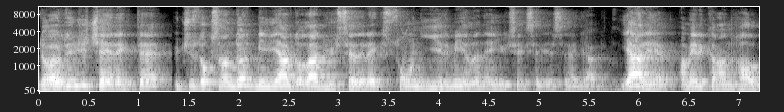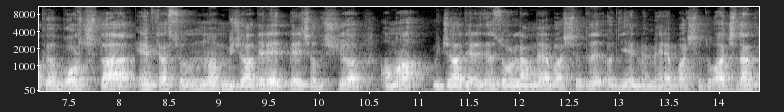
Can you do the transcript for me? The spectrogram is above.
4. çeyrekte 394 milyar dolar yükselerek son 20 yılın en yüksek seviyesine geldi. Yani Amerikan halkı borçla enflasyonunu mücadele etmeye çalışıyor ama mücadelede zorlanmaya başladı, ödeyememeye başladı. O açıdan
